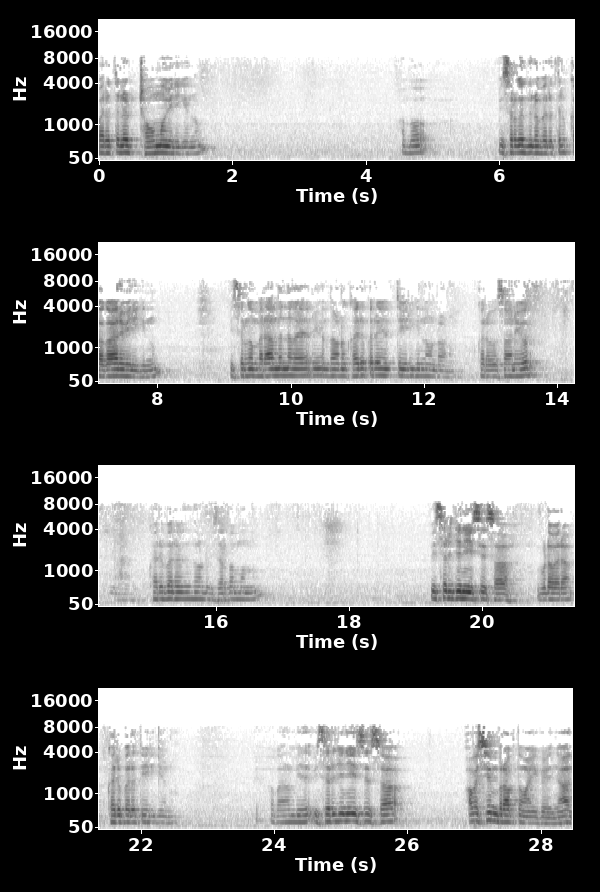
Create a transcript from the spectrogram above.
പരത്തിൽ ക്ഷൗമം ഇരിക്കുന്നു അപ്പോ വിസർഗത്തിന്റെ പരത്തിൽ കകാരം ഇരിക്കുന്നു വിസർഗം വരാൻ തന്നെ കാര്യം എന്താണ്? കരുപരത്തിയിരിക്കുന്നോണ്ടാണ് കരവസാനയോർ കരുപരന്നുകൊണ്ട് വിസർഗം വന്നു. വിസർജനീസ ഇവിടെ വരാം കരുപരത്തിയിരിക്കുകയാണ്. കാരണം വിസർജനീസ അവശ്യം പ്രാപ്തമായി കഴിഞ്ഞാൽ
